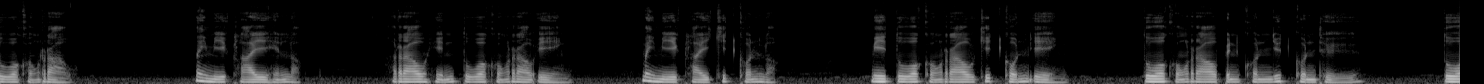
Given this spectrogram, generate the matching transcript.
ตัวของเรา ไม่มีใครเห็นหรอก เราเห็นตัวของเราเอง ไม่มีใครคิดค้นหรอก มีตัวของเราคิดค้นเอง ตัวของเราเป็นคนยึดคนถือ ตัว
